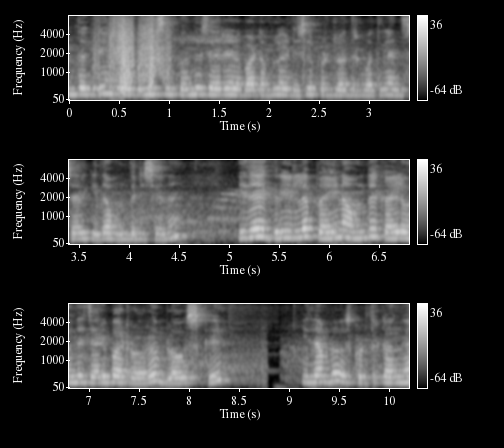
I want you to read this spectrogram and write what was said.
இந்த க்ரீன் கலர் பின்னி சில்க் வந்து சேரீயோட பாட்டம் ஃபுல்லாக டிஸ்பிளே பண்ணிட்டு வந்துருக்கு பார்த்தீங்களா இந்த சேரீக்கு இதான் முந்தி டிசைனு இதே க்ரீனில் ப்ளைனாக வந்து கையில் வந்து ஜரி பார்டர் வரும் ப்ளவுஸ்க்கு இதுதான் ப்ளவுஸ் கொடுத்துருக்காங்க.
